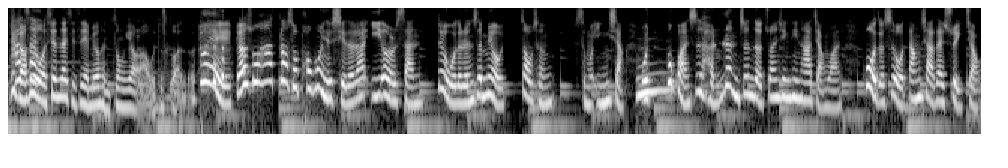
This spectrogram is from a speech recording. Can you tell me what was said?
就表示我现在其实也没有很重要了，我就算了。对，比方说他那时候 PowerPoint 写的那 一二三，对我的人生没有造成什么影响。我不管是很认真的专心听他讲完，或者是我当下在睡觉，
